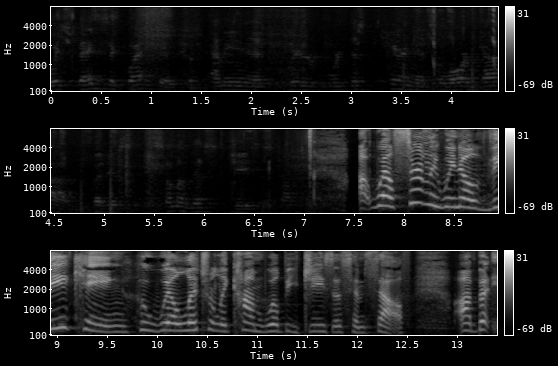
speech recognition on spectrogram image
which begs the question, I mean, uh, we're, we're just hearing it's the Lord God, but is some of this Jesus talking? Uh, well, certainly we know the king who will literally come will be Jesus himself. Uh, but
